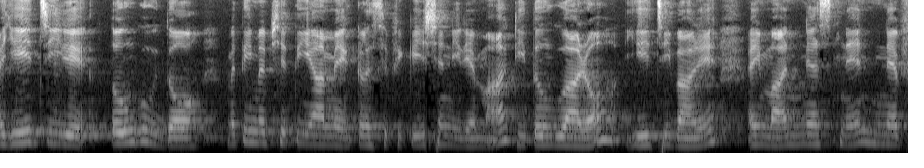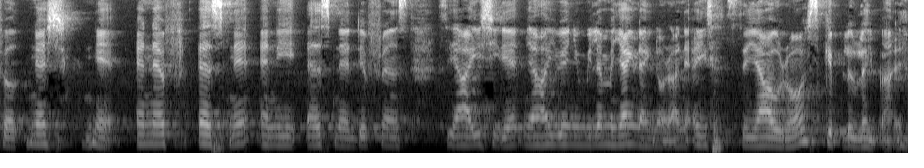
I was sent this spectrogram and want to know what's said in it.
အရေးကြီးတဲ့၃ခုသောမတိမဖြစ်သိရမယ့် classification တွေထဲမှာဒီ၃ခုကတော့အရေးကြီးပါတယ်အဲ့မှာ NEST နဲ့ NEFL NESH နဲ့ NFS နဲ့ NAS နဲ့ difference ဇာတ်ကြီးရှိတယ်အများကြီးပဲညူမီလည်းမရိုက်နိုင်တော့တာနဲ့အဲ့ဇာတ်ကိုတော့ skip လုပ်လိုက်ပါတယ်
